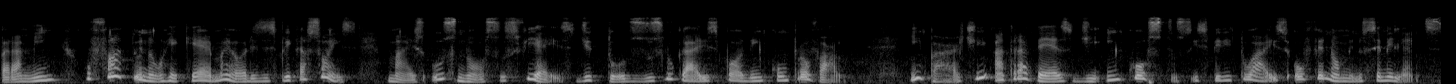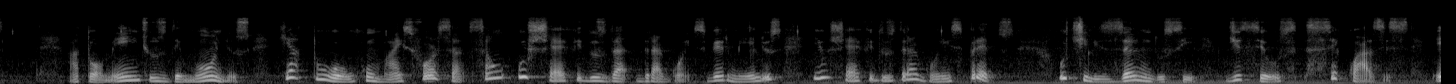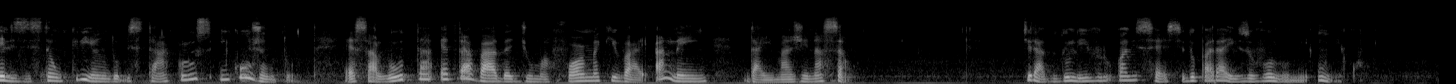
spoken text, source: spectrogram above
Para mim, o fato não requer maiores explicações, mas os nossos fiéis de todos os lugares podem comprová-lo, em parte através de encostos espirituais ou fenômenos semelhantes. Atualmente, os demônios que atuam com mais força são o chefe dos dragões vermelhos e o chefe dos dragões pretos. Utilizando-se de seus sequazes, eles estão criando obstáculos em conjunto. Essa luta é travada de uma forma que vai além da imaginação. Tirado do livro O Alicerce do Paraíso, volume único.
